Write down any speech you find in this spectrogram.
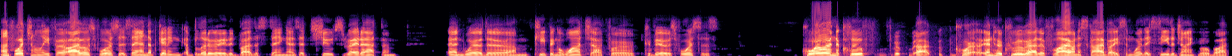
unfortunately for Iroh's forces, they end up getting obliterated by this thing as it shoots right at them, and where they're um, keeping a watch out for Kuvira's forces. Korra and the crew, uh, and her crew rather, fly on a sky bison where they see the giant robot.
